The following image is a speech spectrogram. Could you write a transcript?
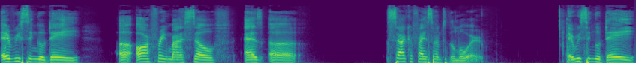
every single day uh, offering myself as a sacrifice unto the Lord. Every single day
